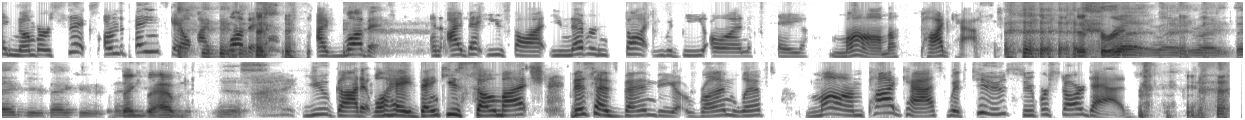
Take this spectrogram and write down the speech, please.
a number six on the pain scale. I love it. I love it. And I bet you thought you never thought you would be on a mom podcast. That's correct. Right, right, right. Thank you. Thank you. Thank, thank you for having it. Yes. You got it. Well, hey, thank you so much. This has been the Run Lift Mom podcast with two superstar dads.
